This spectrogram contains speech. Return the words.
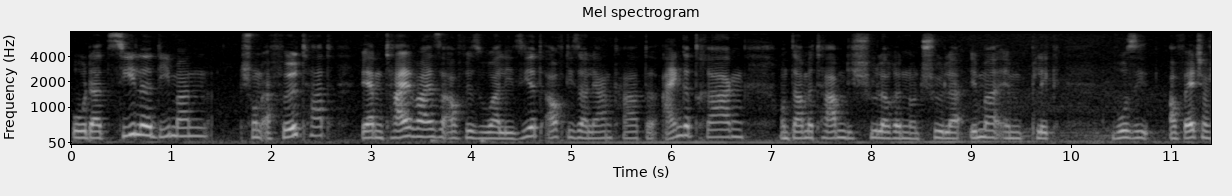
oder Ziele, die man schon erfüllt hat, werden teilweise auch visualisiert auf dieser Lernkarte eingetragen und damit haben die Schülerinnen und Schüler immer im Blick, wo sie, auf welcher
